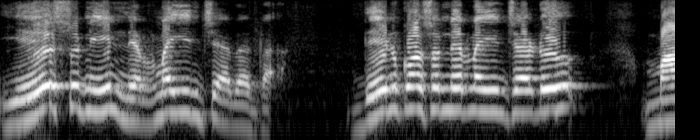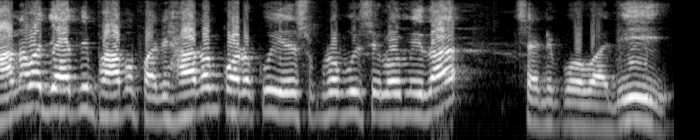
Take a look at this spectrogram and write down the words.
యేసుని నిర్ణయించాడట. దేనికోసం నిర్ణయించాడు? మానవ జాతి పాప పరిహారం కొరకు యేసు ప్రభు శిలో మీద చనిపోవాలి.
